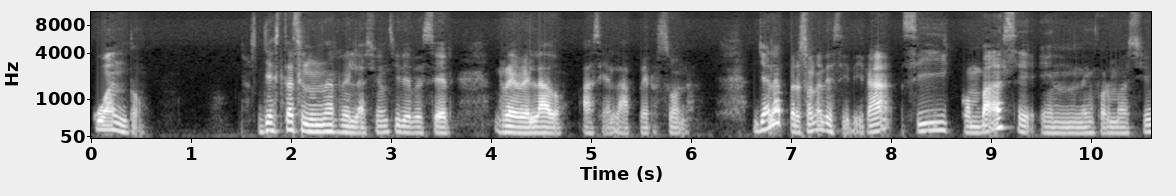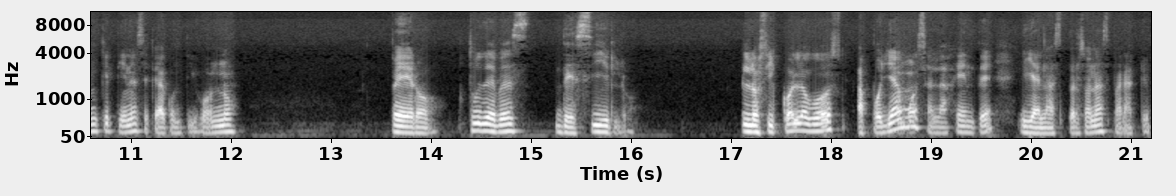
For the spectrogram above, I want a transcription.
cuando ya estás en una relación, sí debe ser revelado hacia la persona. Ya la persona decidirá si con base en la información que tiene se queda contigo o no. Pero tú debes decirlo. Los psicólogos apoyamos a la gente y a las personas para que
